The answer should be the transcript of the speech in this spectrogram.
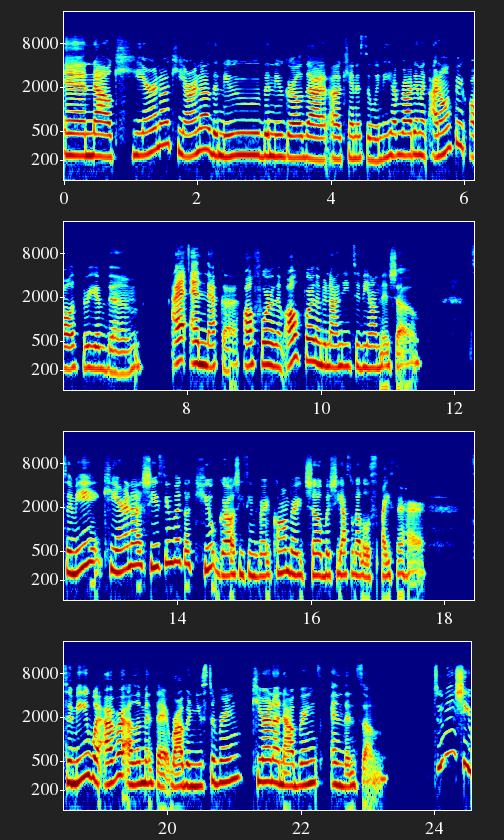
And now Keiarna, Keiarna, the new the new girl that uh Candiace and Wendy have brought in, like I don't think all three of them I, and Nneka, all four of them, all four of them do not need to be on this show. To me, Keiarna, she seems like a cute girl. She seems very calm, very chill, but she also got a little spice in her. To me, whatever element that Robyn used to bring, Keiarna now brings, and then some. To me, she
